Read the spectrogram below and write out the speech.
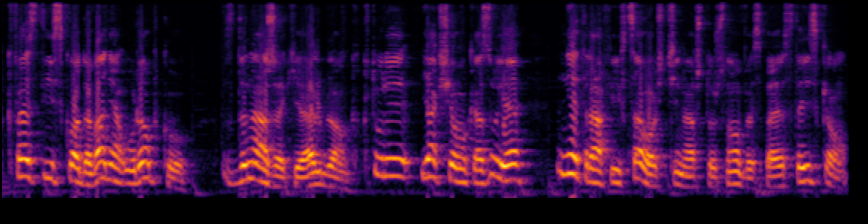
w kwestii składowania urobku z dna rzeki Elbląg, który, jak się okazuje, nie trafi w całości na sztuczną Wyspę Estyjską.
